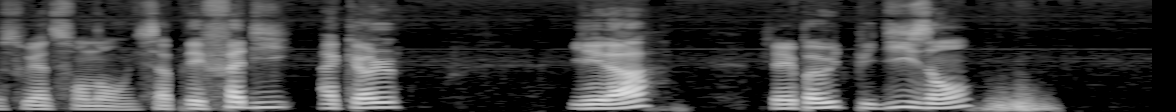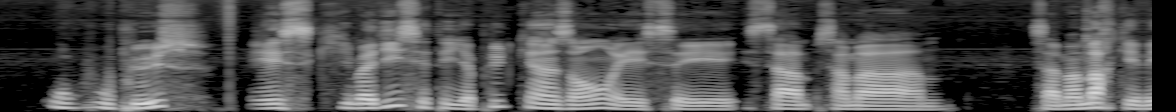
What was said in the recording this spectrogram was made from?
je souviens de son nom. Il s'appelait Fadi Hakel. Il est là. Je l'avais pas vu depuis 10 ans ou, plus. Et ce qu'il m'a dit, c'était il y a plus de 15 ans, et ça, m'a marqué.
